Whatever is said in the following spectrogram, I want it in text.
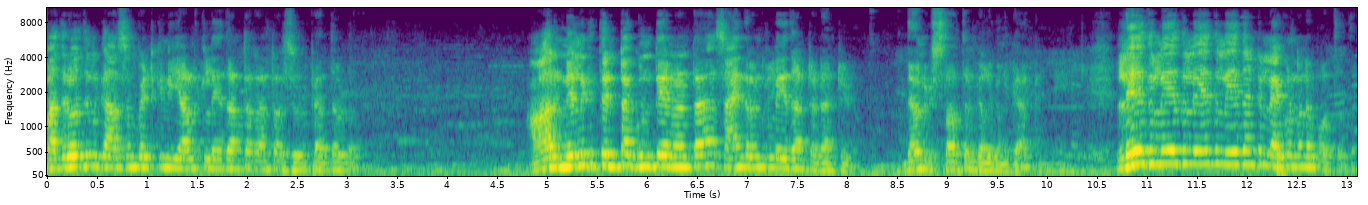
పది రోజులు ఆసం పెట్టుకుని ఎవరికి లేదంటారు అంటారు చూడు పెద్దవాడు ఆరు నెలలకి తింటా గుంటేనంట సాయంత్రానికి లేదంటాడు అంటాడు. దేవునికి స్తోత్రం కలుగును కాక లేదు లేదు లేదు లేదంటే లేకుండానే పోతుంది.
